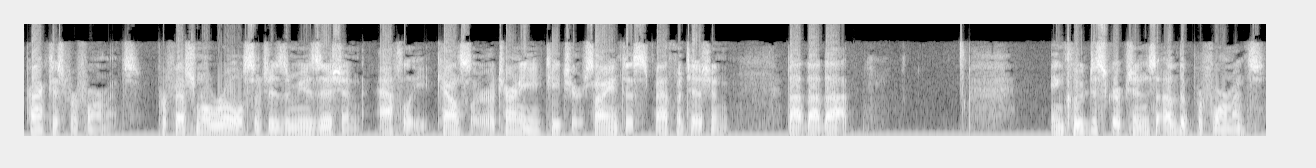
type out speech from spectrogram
practice performance, professional roles such as a musician, athlete, counselor, attorney, teacher, scientist, mathematician, dot dot dot. Include descriptions of the performance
